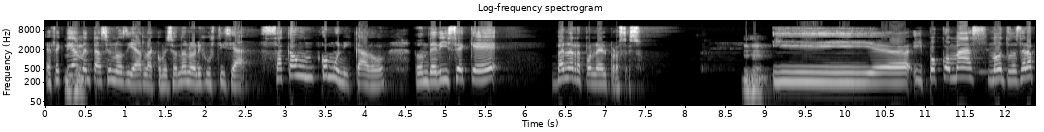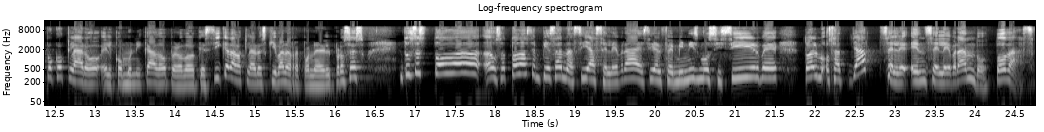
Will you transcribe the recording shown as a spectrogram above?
Efectivamente, hace unos días la Comisión de Honor y Justicia saca un comunicado donde dice que van a reponer el proceso. Y, eh, y poco más, ¿no? Entonces era poco claro el comunicado, pero lo que sí quedaba claro es que iban a reponer el proceso. Entonces toda, o sea, todas empiezan así a celebrar, a decir el feminismo sí sirve, todo el, o sea, ya cele- en celebrando, todas.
